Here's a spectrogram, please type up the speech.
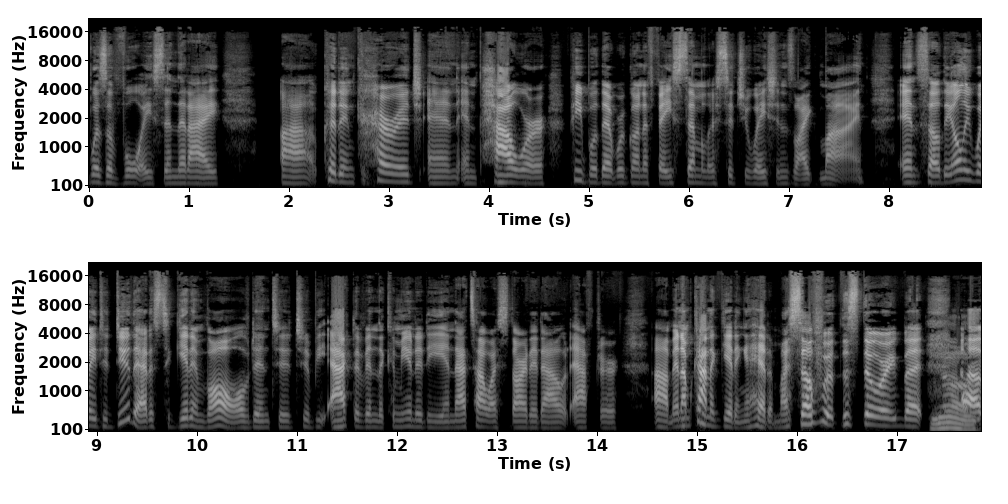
was a voice and that i uh, could encourage and empower people that were going to face similar situations like mine. And so the only way to do that is to get involved and to to be active in the community. And that's how I started out after. Um, and I'm kind of getting ahead of myself with the story, but no, uh,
